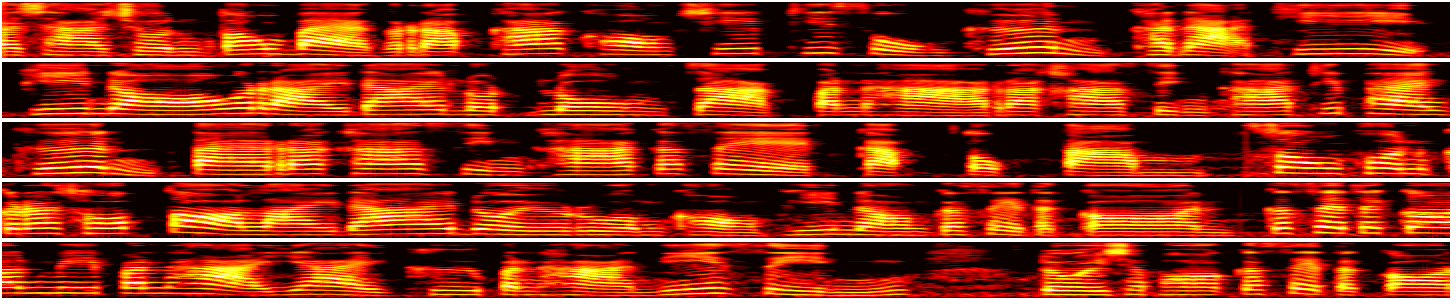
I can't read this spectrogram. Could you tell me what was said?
ประชาชนต้องแบกรับค่าครองชีพที่สูงขึ้น ขณะที่พี่น้องรายได้ลดลงจากปัญหาราคาสินค้าที่แพงขึ้น แต่ราคาสินค้าเกษตรกลับตกต่ำส่งผลกระทบต่อรายได้โดยรวมของพี่น้องเกษตรกร เกษตรกรมีปัญหาใหญ่คือปัญหาหนี้สิน โดยเฉพาะเกษตรกร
